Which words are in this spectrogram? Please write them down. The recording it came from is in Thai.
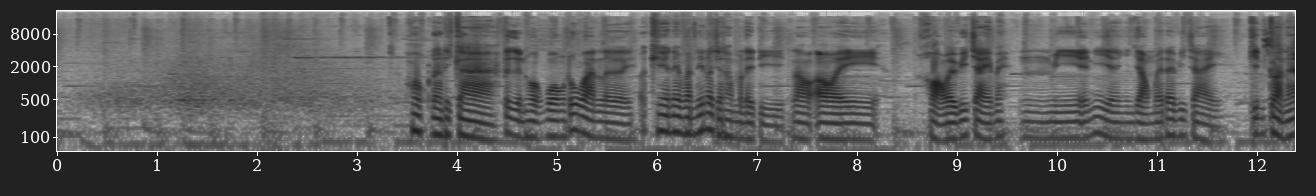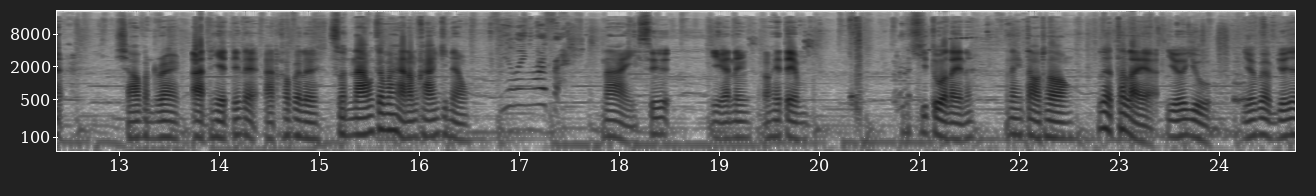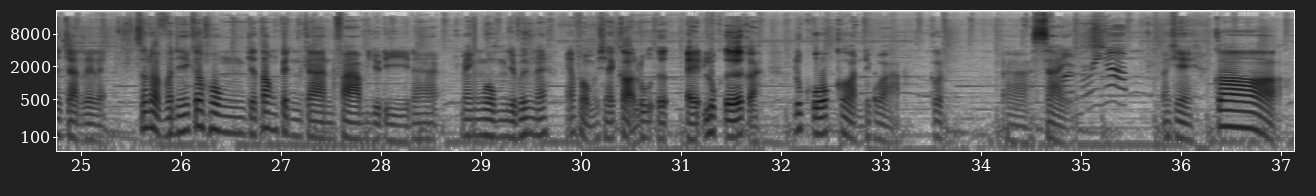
6นาฬิกาตื่น6โมงทุกวันเลย โอเค ในวันนี้เราจะทำอะไรดี เราเอาไอ้ของไปวิจัยไหมอืมมีไอ้นี่ยังยังไม่ได้วิจัย กินก่อนฮะเช้าวันแรกอัดเห็ดนี่แหละอัดเข้าไปเลย ส่วนน้ำก็มาหาน้ำค้างกินเอา Feeling refreshed. นายซื้ออีกอันหนึงเอาให้เต็มขี้ตัวอะไรนะแมลงเต่าทองเลือดเท่าไหร่อะเยอะอยู่ เยอะแบบเยอะจะจัดเลยแหละสำหรับวันนี้ก็คงจะต้องเป็นการฟาร์มอยู่ดีนะฮะ แมงมุมอย่าพึ่งนะงั้นผมไปใช้เกาะลูกเอิร์กเอ้ยลูกเอิร์กอะลูกโอ๊กก่อนดีกว่า กดอ่าใส่ Armoring up. โอเค ก็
